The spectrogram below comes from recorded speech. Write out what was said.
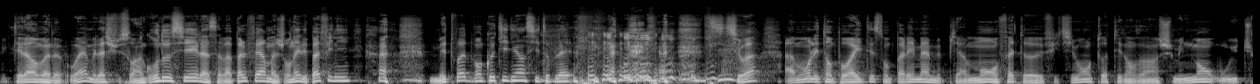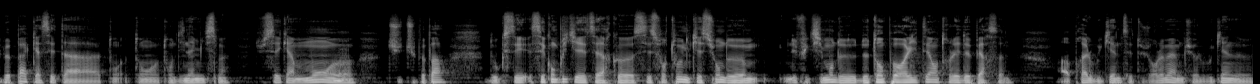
Et que t'es là en mode ouais mais là je suis sur un gros dossier là, ça va pas le faire, ma journée elle est pas finie. Mets-toi devant quotidien s'il te plaît. tu vois, à un moment les temporalités sont pas les mêmes. Puis à un moment en fait euh, effectivement toi t'es dans un cheminement où tu peux pas casser ta ton ton, ton dynamisme. Tu sais qu'à un moment, euh, tu, tu peux pas. Donc c'est, c'est compliqué. C'est-à-dire que c'est surtout une question de, effectivement, de, de temporalité entre les deux personnes. Après, le week-end, c'est toujours le même. Tu vois, le week-end, euh,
